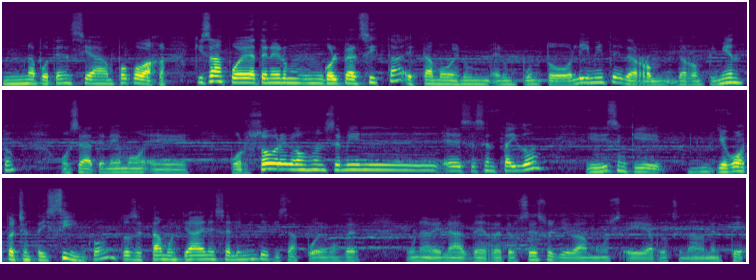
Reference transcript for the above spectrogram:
una potencia un poco baja. Quizás pueda tener un golpe alcista, estamos en un, en un punto límite de, de, rompimiento, o sea, tenemos eh, por sobre los 11.062 y dicen que llegó hasta 85, entonces estamos ya en ese límite, quizás podemos ver una vela de retroceso, llegamos eh, aproximadamente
